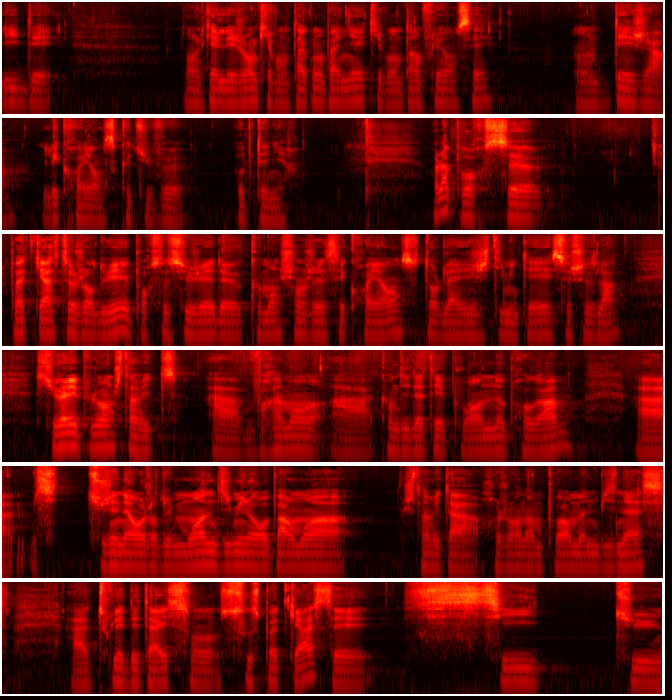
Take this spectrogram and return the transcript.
l'idée, dans lequel les gens qui vont t'accompagner, qui vont t'influencer, ont déjà les croyances que tu veux obtenir. Voilà pour ce podcast aujourd'hui et pour ce sujet de comment changer ses croyances autour de la légitimité et ces choses-là. Si tu veux aller plus loin, je t'invite à vraiment à candidater pour un de nos programmes. si tu génères aujourd'hui moins de 10 000 euros par mois, je t'invite à rejoindre Empowerment Business. tous les détails sont sous ce podcast. Et si tu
